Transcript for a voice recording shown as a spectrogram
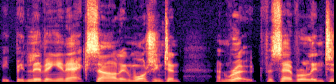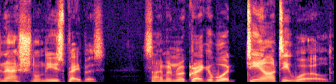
He'd been living in exile in Washington and wrote for several international newspapers. Simon McGregor Wood, TRT World.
